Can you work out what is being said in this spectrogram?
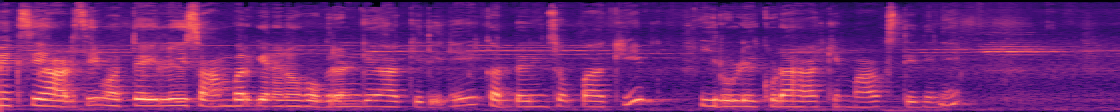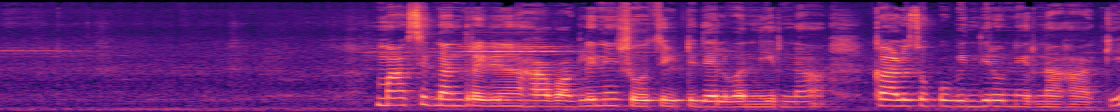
ಮಿಕ್ಸಿ ಆಡಿಸಿ ಮತ್ತು ಇಲ್ಲಿ ಸಾಂಬಾರಿಗೆ ನಾನು ಒಗ್ಗರಣೆಗೆ ಹಾಕಿದ್ದೀನಿ. ಕರ್ಬೇವಿನ ಸೊಪ್ಪು ಹಾಕಿ. ಈರುಳ್ಳಿ ಕೂಡ ಹಾಕಿ ಮಾಗಿಸ್ತಿದ್ದೀನಿ ಮಾಗಿಸಿದ ನಂತರ ಇಲ್ಲಿ ನಾನು ಆವಾಗಲೇ ಶೋಸಿ ಇಟ್ಟಿದ್ದೆ ಅಲ್ವ ನೀರನ್ನ ಕಾಳು ಸೊಪ್ಪು ಬೆಂದಿರೋ ನೀರನ್ನ ಹಾಕಿ.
